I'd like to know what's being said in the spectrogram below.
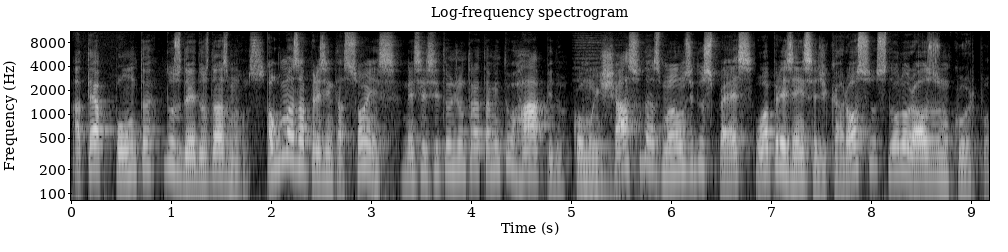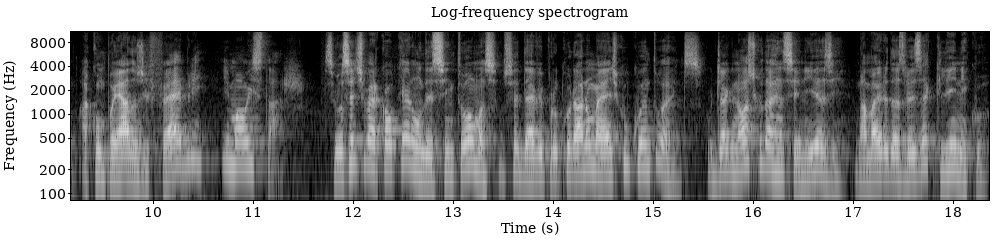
até a ponta dos dedos das mãos. Algumas apresentações necessitam de um tratamento rápido, como o inchaço das mãos e dos pés ou a presença de caroços dolorosos no corpo, acompanhados de febre e mal-estar. Se você tiver qualquer um desses sintomas, você deve procurar um médico o quanto antes. O diagnóstico da hanseníase, na maioria das vezes, é clínico,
